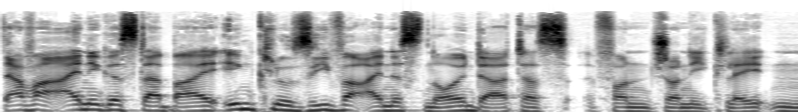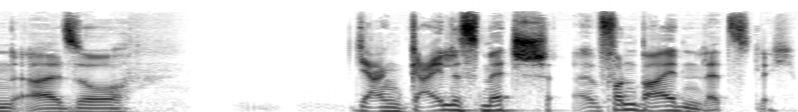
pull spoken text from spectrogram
Da war einiges dabei, inklusive eines neuen Datas von Johnny Clayton, also ja, ein geiles Match von beiden letztlich.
